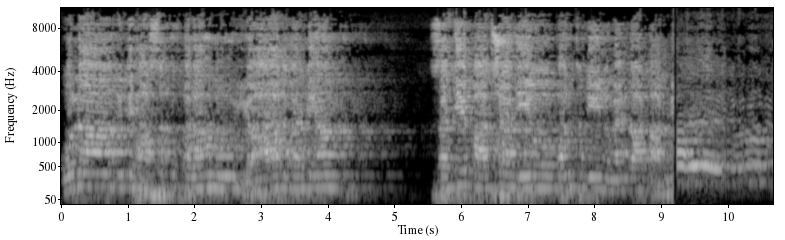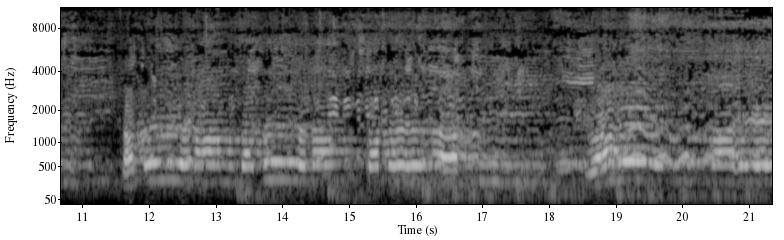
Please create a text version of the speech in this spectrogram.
ਉਹਨਾਂ ਇਤਿਹਾਸਕ ਕਲਾ ਨੂੰ ਯਾਦ ਕਰਦਿਆਂ ਸੱਚੇ ਪਾਤਸ਼ਾਹ ਜੀ ਜੀਓ ਪੰਥ ਦੀ ਨੁਮਾਇੰਦਾ ਧਾਰਮਿਕ ਸਤਨਾਮ ਸਤਨਾਮ ਸਤਨਾਮ ਜੀ ਵਾਹਿਗੁਰੂ ਵਾਹਿਗੁਰੂ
